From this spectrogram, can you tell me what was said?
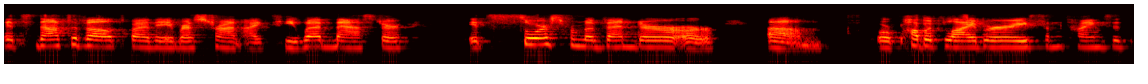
It's not developed by the restaurant IT webmaster. It's sourced from a vendor or um, or public library. Sometimes it's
